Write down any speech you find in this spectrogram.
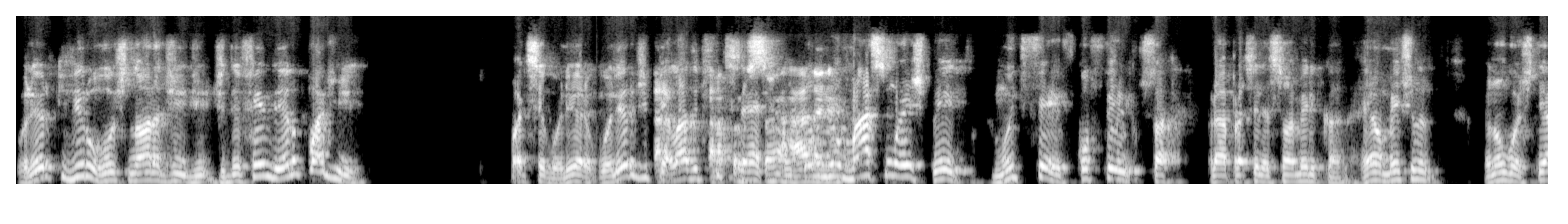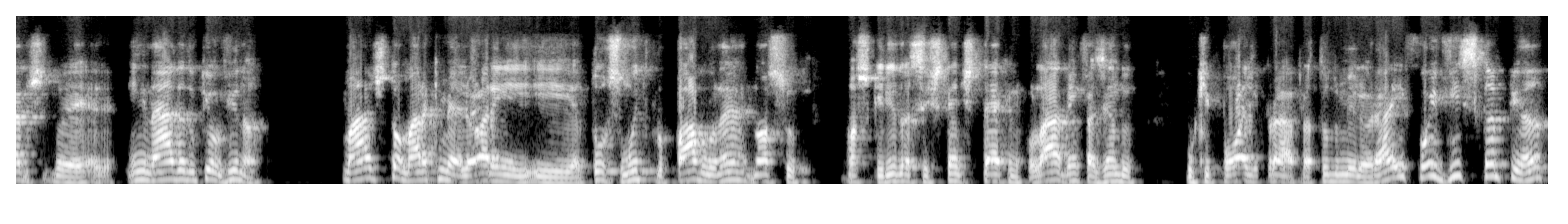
O goleiro que vira o rosto na hora de, de, de defender não pode pode ser goleiro. Goleiro de tá, pelada de futebol. Então, né? no máximo respeito. Muito feio, ficou feio para a seleção americana. Realmente eu não gostei é, em nada do que eu vi, não. Mas tomara que melhorem e, eu torço muito para o Pablo, né? Nosso, nosso querido assistente técnico lá, vem fazendo o que pode para tudo melhorar e foi vice-campeão.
